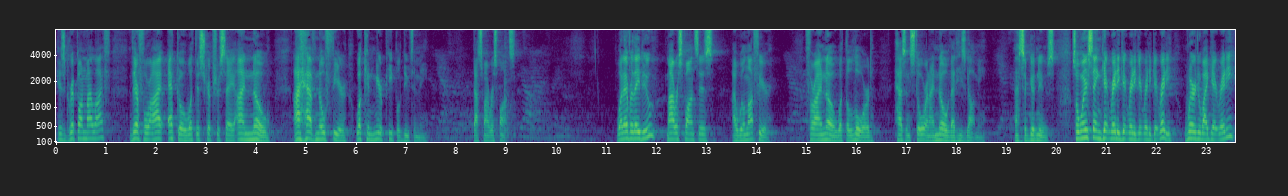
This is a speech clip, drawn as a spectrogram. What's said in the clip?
His grip on my life. Therefore, I echo what this scripture say. I know, I have no fear. What can mere people do to me? That's my response. Whatever they do, my response is, I will not fear for I know what the Lord has in store and I know that He's got me. That's the good news. So when you're saying get ready, get ready, get ready, get ready, where do I get ready?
